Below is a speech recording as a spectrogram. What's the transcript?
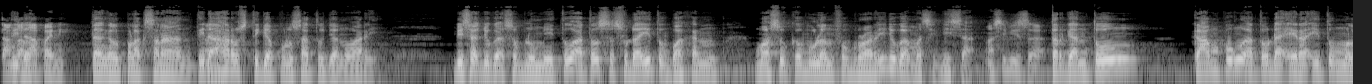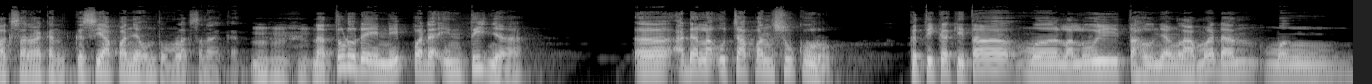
Tanggal Tidak. apa ini? Tanggal pelaksanaan tidak harus 31 Januari. Bisa juga sebelum itu atau sesudah itu bahkan masuk ke bulan Februari juga masih bisa. Masih bisa. Tergantung kampung atau daerah itu melaksanakan kesiapannya untuk melaksanakan. Mhm. Nah, tulude ini pada intinya eh, adalah ucapan syukur ketika kita melalui tahun yang lama dan meng-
